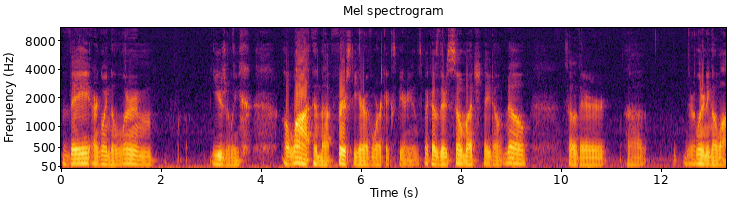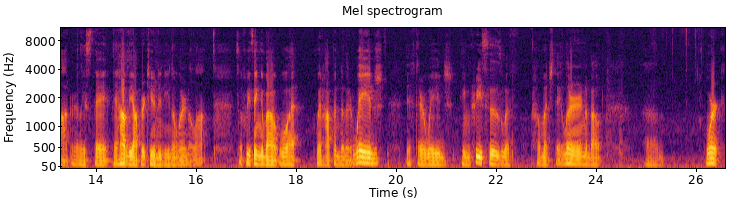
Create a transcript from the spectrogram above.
they are going to learn, usually, a lot in that first year of work experience because there's so much they don't know. So they're uh, they're learning a lot, or at least they, they have the opportunity to learn a lot. So if we think about what would happen to their wage, if their wage increases with how much they learn about um, work,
